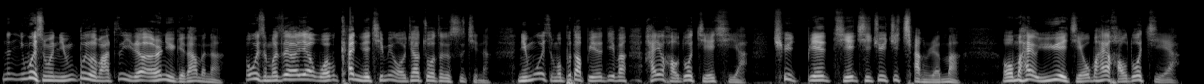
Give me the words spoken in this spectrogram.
那你为什么你们不把自己的儿女给他们呢？为什么这要要我看你的情面，我就要做这个事情呢？你们为什么不到别的地方？还有好多节期啊，去别节期去去抢人嘛？我们还有逾越节，我们还有好多节啊。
